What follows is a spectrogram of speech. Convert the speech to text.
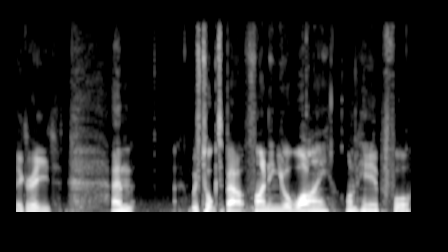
agreed. Um, we've talked about finding your why on here before.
